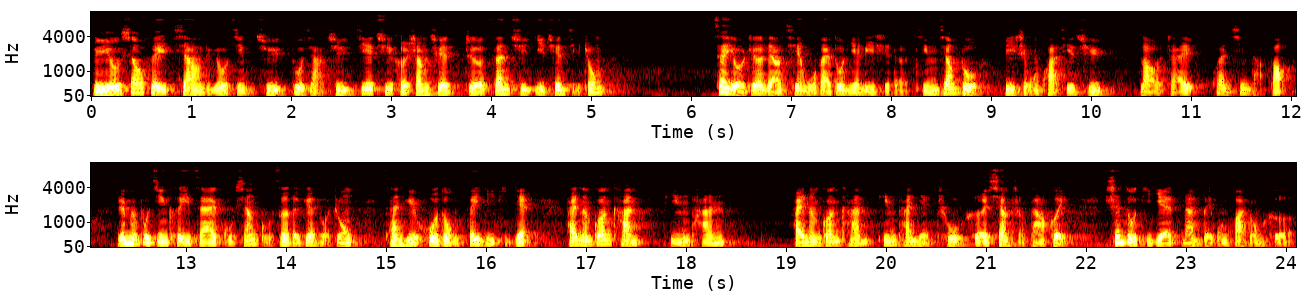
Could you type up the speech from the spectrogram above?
旅游消费向旅游景区、度假区、街区和商圈这三区一圈集中。在有着两千五百多年历史的平江路历史文化街区，老宅换新打造，人们不仅可以在古香古色的院落中参与互动非遗体验，还能观看评弹，还能观看评弹演出和相声大会，深度体验南北文化融合。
